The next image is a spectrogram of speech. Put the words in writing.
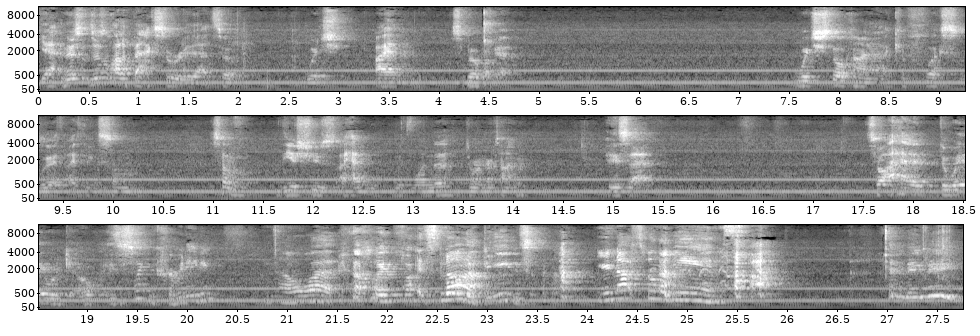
Yeah, and there's there's a lot of backstory to that so, which I haven't yet. Which still kind of conflicts with I think some some of the issues I had with Linda during our time. Is that so? I had the way it would go. Is this like incriminating? No, what? I'm like fucking It's spilling not. the beans. You're not spilling beans. Maybe.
